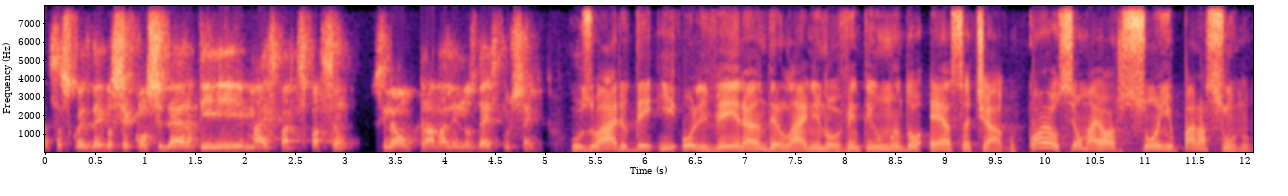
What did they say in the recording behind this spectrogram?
essas coisas, daí você considera ter mais participação. Se não, trava ali nos 10%. O usuário DI Oliveira underline 91 mandou essa, Thiago. Qual é o seu maior sonho para a Suno?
